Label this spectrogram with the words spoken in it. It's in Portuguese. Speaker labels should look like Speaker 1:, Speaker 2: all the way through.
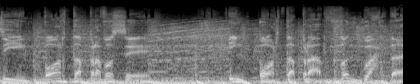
Speaker 1: Se importa para você, importa para Vanguarda.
